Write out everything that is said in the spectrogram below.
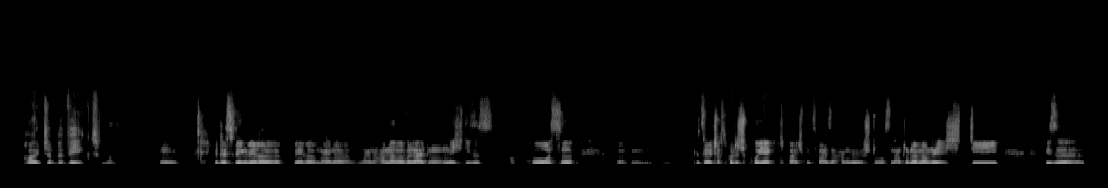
heute bewegt. Ne? Hm. Ja, deswegen wäre, wäre meine, meine Annahme, weil er halt noch nicht dieses große ähm, gesellschaftspolitische Projekt beispielsweise angestoßen hat oder noch nicht die, diese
